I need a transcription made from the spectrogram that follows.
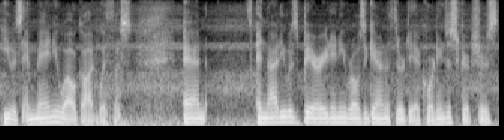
he was Emmanuel, God with us. And and that he was buried and he rose again on the third day according to scriptures.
